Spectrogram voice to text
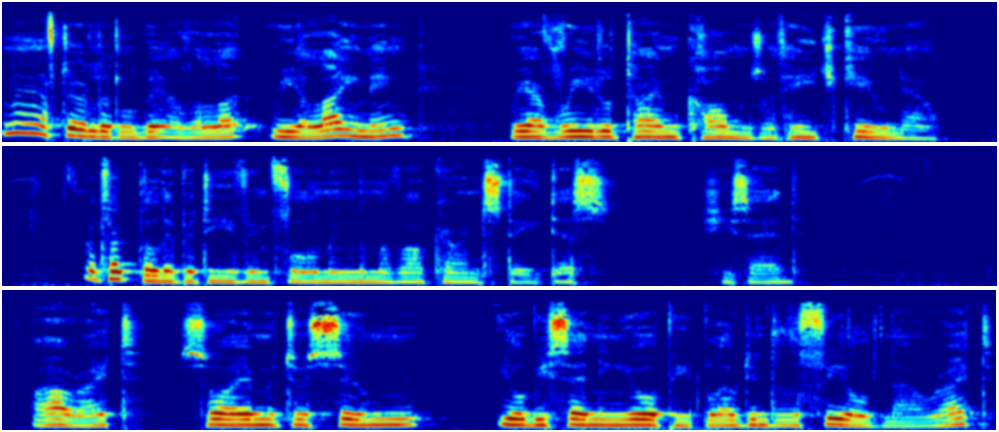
and after a little bit of realigning, we have real time comms with HQ now. I took the liberty of informing them of our current status, she said. All right, so I am to assume you'll be sending your people out into the field now, right?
